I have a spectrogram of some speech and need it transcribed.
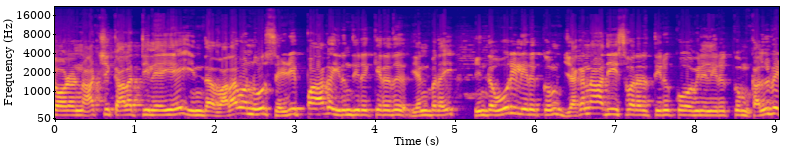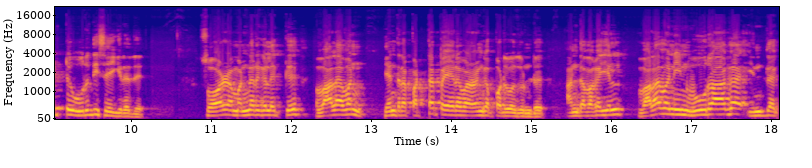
சோழன் ஆட்சி காலத்திலேயே இந்த வளவனூர் செழிப்பாக இருந்திருக்கிறது என்பதை இந்த ஊரில் இருக்கும் ஜெகநாதீஸ்வரர் திருக்கோவிலில் இருக்கும் கல்வெட்டு உறுதி செய்கிறது. சோழ மன்னர்களுக்கு வளவன் என்ற பட்டப்பெயர் வழங்கப்படுவதுண்டு. அந்த வகையில் வளவனின் ஊராக இந்த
